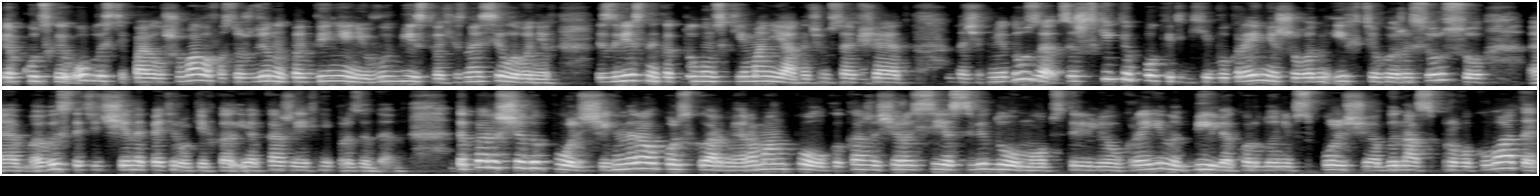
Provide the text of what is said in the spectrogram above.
Иркутской области Павел Шувалов, осужденный по обвинению в убийствах, изнасилованиях, известный как Тулунский маньяк, о чем сообщает значить, Медуза. Це ж скільки покидьків в Україні, що вони, їх цього ресурсу е, вистачить ще на 5 років, ка- як каже їхній президент. Тепер щодо Польщі. Генерал польської армії Роман Полко каже, що Росія свідомо обстрілює Україну біля кордонів з Польщею, аби нас спровокувати.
